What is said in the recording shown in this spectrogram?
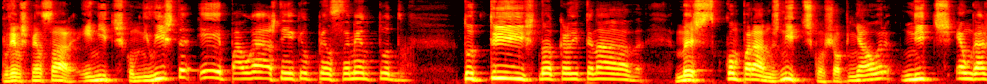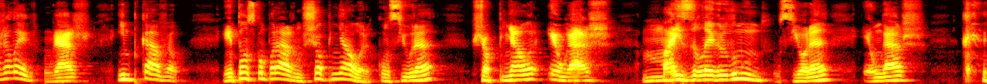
Podemos pensar em Nietzsche como nihilista. Epá, o gajo tem aquele pensamento todo, todo triste, não acredita em nada. Mas se compararmos Nietzsche com Schopenhauer, Nietzsche é um gajo alegre, um gajo impecável. Então, se compararmos Schopenhauer com Cioran, Schopenhauer é o gajo mais alegre do mundo. O Cioran é um gajo que,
